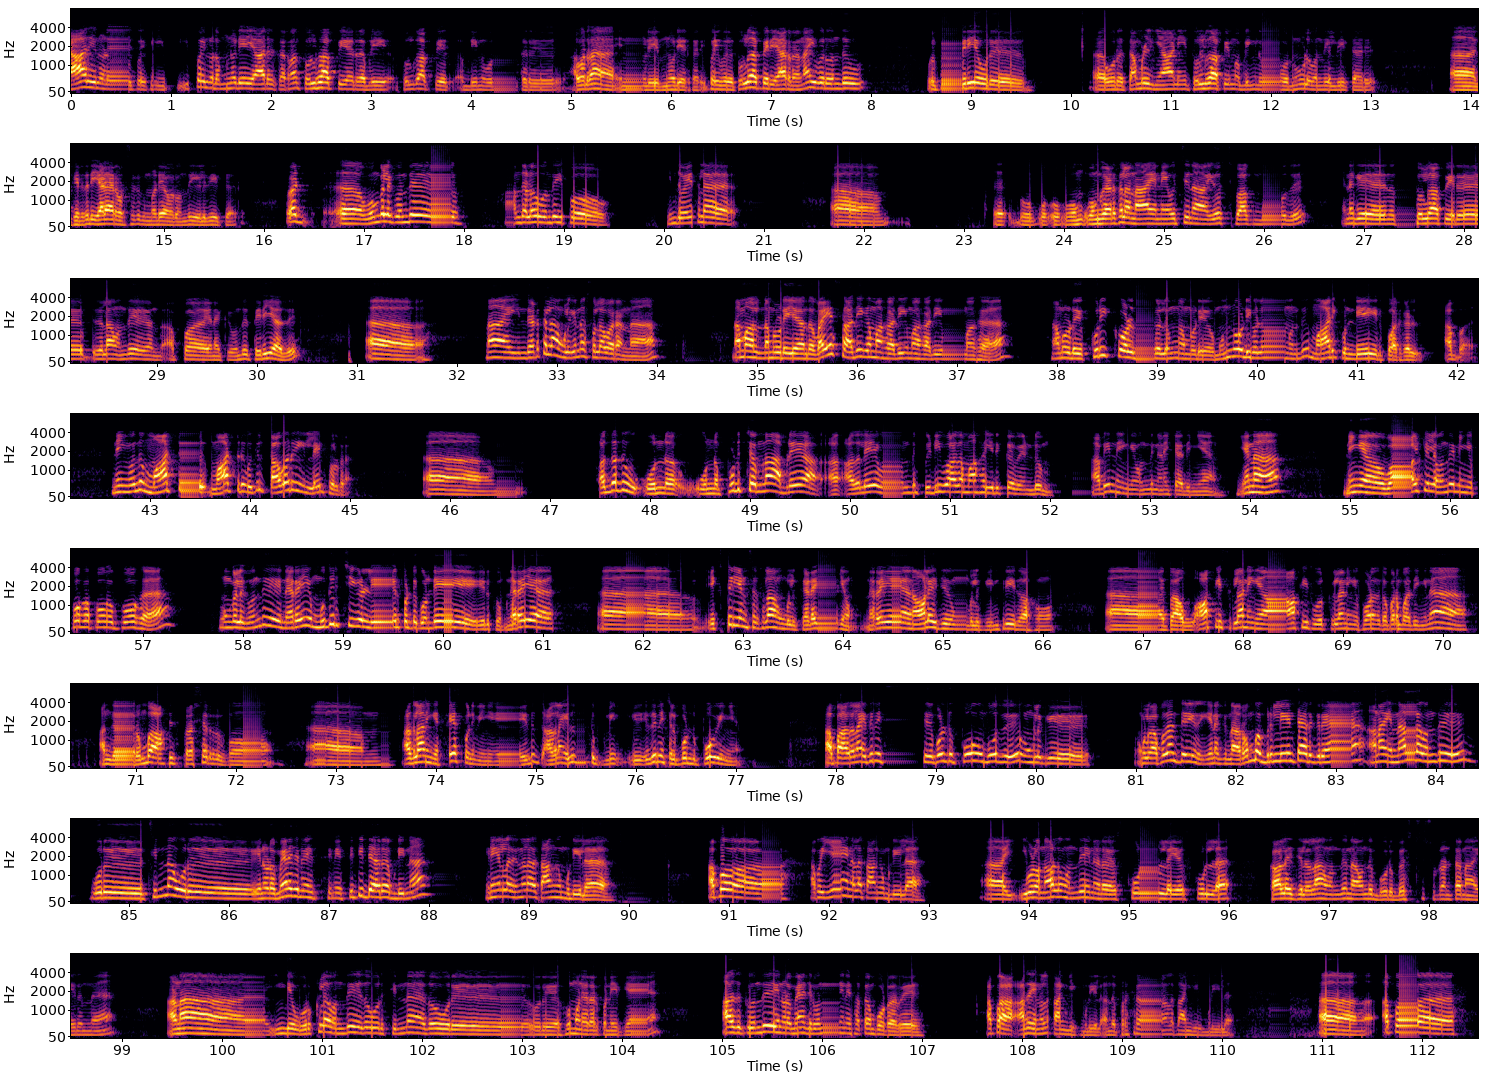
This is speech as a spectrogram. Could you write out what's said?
யார் என்னோட இப்போ இப்போ என்னோட முன்னாடியே யார் இருக்காருன்னா தொல்காப்பியர் அப்படி தொல்காப்பியர் அப்படின்னு ஒருத்தர் அவர் தான் என்னுடைய முன்னோடியாக இருக்கார். இப்போ இவர் தொல்காப்பியர் யாருன்னா இவர் வந்து ஒரு பெரிய ஒரு ஒரு தமிழ் ஞானி தொல்காப்பியம் அப்படிங்கிற ஒரு நூலை வந்து எழுதியிருக்காரு. கிட்டத்தட்ட ஏழாயிரம் வருஷத்துக்கு முன்னாடி அவர் வந்து எழுதியிருக்காரு. பட் உங்களுக்கு வந்து அந்த அளவு வந்து இப்போது இந்த வயசில் உங்கள் இடத்துல நான் என்னை வச்சு நான் யோசித்து பார்க்கும்போது எனக்கு இந்த தொல்காப்பியர் இதெல்லாம் வந்து அந்த- எனக்கு வந்து தெரியாது. நான் இந்த இடத்துல உங்களுக்கு என்ன சொல்ல வரேன்னா நம்ம நம்மளுடைய அந்த வயசு அதிகமாக அதிகமாக அதிகமாக நம்மளுடைய குறிக்கோள்களும் நம்மளுடைய முன்னோடிகளும் வந்து மாறிக்கொண்டே இருப்பார்கள். அப்போ நீங்கள் வந்து மாற்று மாற்றுவதில் தவறு இல்லைன்னு சொல்கிறேன் அதாவது ஒன்று ஒன்றை பிடிச்சோம்னா அப்படியே அதிலே வந்து பிடிவாதமாக இருக்க வேண்டும். அப்படின்னு நீங்கள் வந்து நினைக்காதீங்க. ஏன்னா நீங்கள் வாழ்க்கையில் வந்து நீங்கள் போக போக போக உங்களுக்கு வந்து நிறைய முதிர்ச்சிகள் ஏற்பட்டு கொண்டே இருக்கும். நிறைய எக்ஸ்பீரியன்சஸ்லாம் உங்களுக்கு கிடைக்கும். நிறைய நாலேஜ் உங்களுக்கு இன்க்ரீஸ் ஆகும். இப்போ ஆஃபீஸ்க்குலாம் நீங்கள் ஆஃபீஸ் ஒர்க்குலாம் நீங்கள் போனதுக்கப்புறம் பார்த்தீங்கன்னா அங்கே ரொம்ப ஆஃபீஸ் ப்ரெஷர் இருக்கும். அதெல்லாம் நீங்கள் ஃபேஸ் பண்ணுவீங்க. எது அதெல்லாம் எதிர்த்து எதிர்நீச்சல் போட்டு போவீங்க. அப்போ அதெல்லாம் எதிர்நீச்சல் போட்டு போகும்போது உங்களுக்கு உங்களுக்கு அப்போ தான் தெரியும். எனக்கு நான் ரொம்ப ப்ரில்லியண்ட்டாக இருக்கிறேன். ஆனால் என்னால் வந்து ஒரு சின்ன ஒரு என்னோடய மேனேஜர் என்னை திட்டிட்டாரு அப்படின்னா என்னால் என்னால் தாங்க முடியல. அப்போ அப்போ ஏன் என்னால் தாங்க முடியல? இவ்வளோ நாளும் வந்து என்னோடய ஸ்கூலில் ஸ்கூலில் காலேஜிலலாம் வந்து நான் வந்து ஒரு பெஸ்ட் ஸ்டூடெண்ட்டாக நான் இருந்தேன். ஆனால் இங்கே ஒர்க்கில் வந்து ஏதோ ஒரு சின்ன ஏதோ ஒரு ஒரு ஹூமன் எரர் பண்ணியிருக்கேன் அதுக்கு வந்து என்னோட மேனேஜர் வந்து என்னை சத்தம் போடுறாரு. அப்போ அதை என்னால் தாங்கிக்க முடியல. அந்த பிரச்சனை என்னால் தாங்கிக்க முடியல. அப்போ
